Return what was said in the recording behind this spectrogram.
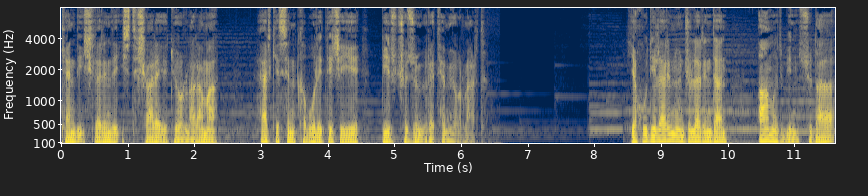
Kendi içlerinde istişare ediyorlar ama herkesin kabul edeceği bir çözüm üretemiyorlardı. Yahudilerin öncülerinden Amr bin Süda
